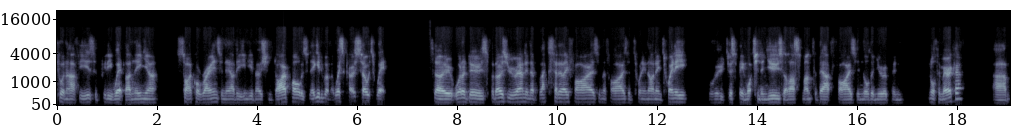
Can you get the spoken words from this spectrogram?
two and a half years of pretty wet La Nina cycle rains, and now the Indian Ocean dipole is negative on the west coast, so it's wet. So what I do is for those of you around in the Black Saturday fires and the fires of 2019-20, who've just been watching the news in the last month about fires in Northern Europe and North America, um,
